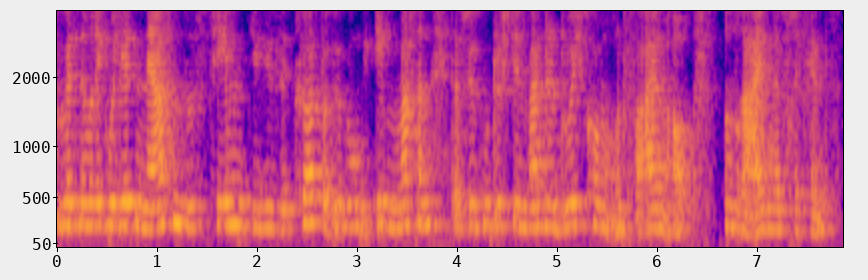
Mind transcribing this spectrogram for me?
mit einem regulierten Nervensystem, die diese Körperübung eben machen, dass wir gut durch den Wandel durchkommen und vor allem auch unsere eigene Frequenz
